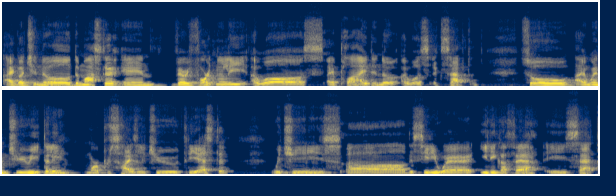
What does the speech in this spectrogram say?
I got to know the master, and very fortunately, I was I applied and uh, I was accepted. So I went to Italy, more precisely to Trieste, which Mm-hmm. is uh, the city where Illy Cafe is set.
